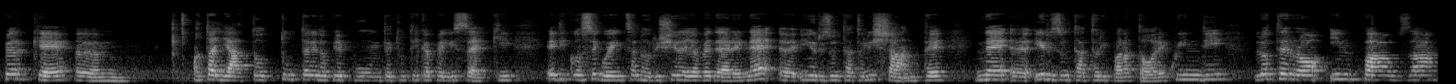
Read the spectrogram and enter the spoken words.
perché ehm, ho tagliato tutte le doppie punte, tutti i capelli secchi e di conseguenza non riuscirei a vedere né eh, il risultato lisciante né eh, il risultato riparatore quindi lo terrò in pausa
